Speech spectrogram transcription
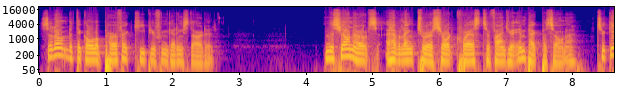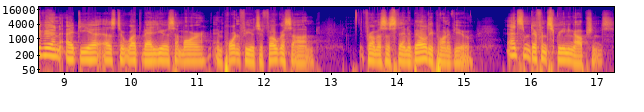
So don't let the goal of perfect keep you from getting started. In the show notes, I have a link to a short quest to find your impact persona to give you an idea as to what values are more important for you to focus on from a sustainability point of view, and some different screening options.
